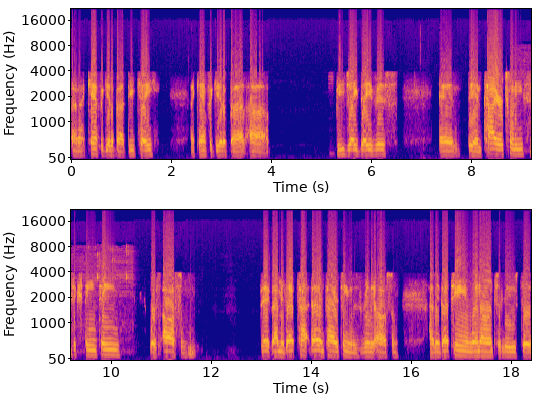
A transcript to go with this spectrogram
and I can't forget about DK I can't forget about uh, B.J. Davis and the entire 2016 team was awesome. They, I mean that that entire team was really awesome. I think that team went on to lose to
